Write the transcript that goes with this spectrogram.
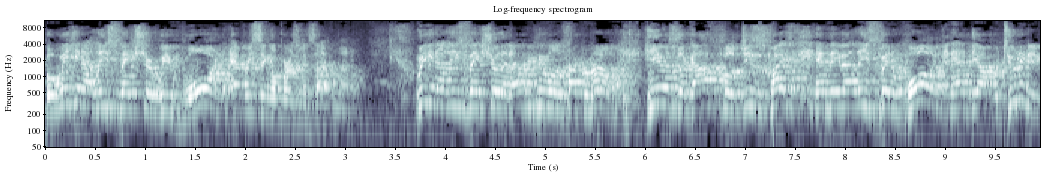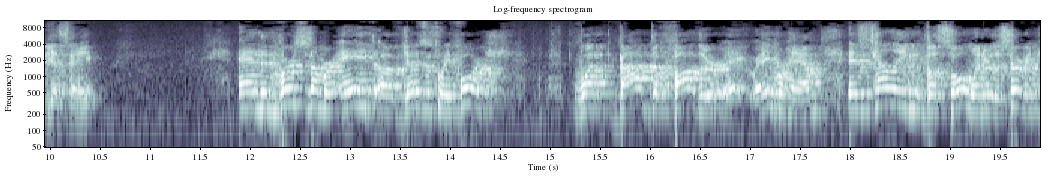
But we can at least make sure we warn every single person in Sacramento. We can at least make sure that every people in Sacramento hears the gospel of Jesus Christ and they've at least been warned and had the opportunity to get saved. And in verse number 8 of Genesis 24, what God the Father, Abraham, is telling the soul winner, the servant,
